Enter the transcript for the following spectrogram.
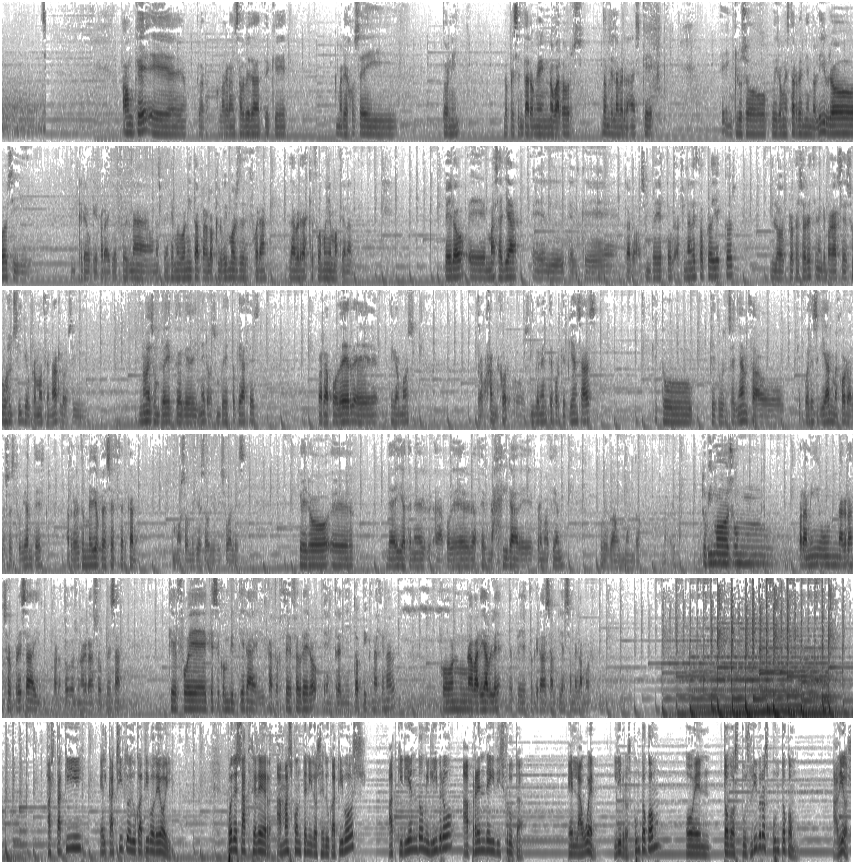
Aunque, eh, claro, con la gran salvedad de que María José y Tony lo presentaron en Novadors, donde la verdad es que incluso pudieron estar vendiendo libros y, creo que para ellos fue una, experiencia muy bonita. Para los que lo vimos desde fuera, la verdad es que fue muy emocionante. Pero eh, más allá, el, el, que, claro, es un proyecto, al final estos proyectos, los profesores tienen que pagarse de su bolsillo, promocionarlos y no es un proyecto de dinero, es un proyecto que haces para poder, eh, digamos, trabajar mejor o simplemente porque piensas que tu, que tu enseñanza o que puedes guiar mejor a los estudiantes a través de un medio que les es cercano, como son medios audiovisuales. Pero eh, de ahí a tener, a poder hacer una gira de promoción, pues va un mundo, la. Tuvimos un, para mí una gran sorpresa y para todos una gran sorpresa que fue que se convirtiera el 14 de febrero en trending topic nacional con una variable del proyecto que era San Piénsame el Amor. Hasta aquí el cachito educativo de hoy. Puedes acceder a más contenidos educativos adquiriendo mi libro Aprende y Disfruta en la web libros.com o en todostuslibros.com. Adiós.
